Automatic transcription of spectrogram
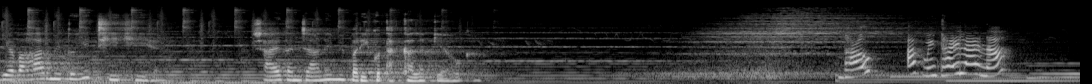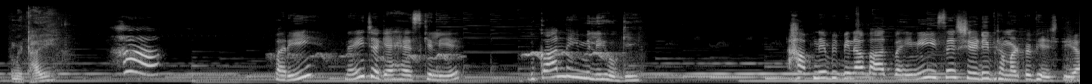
व्यवहार में तो ये ठीक ही है। शायद अनजाने में परी को धक्का लग गया होगा। भाव आप मिठाई लाए ना? मिठाई? हाँ। परी, नई जगह है इसके लिए। दुकान नहीं मिली होगी। आपने भी बिना बात बहिनी इसे शिरडी भ्रमण पे भेज दिया।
